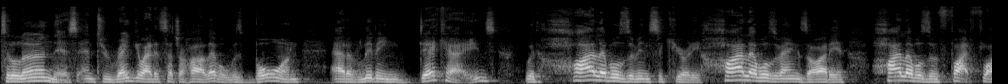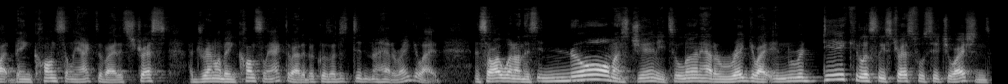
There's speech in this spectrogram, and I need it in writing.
to learn this and to regulate at such a high level was born out of living decades with high levels of insecurity, high levels of anxiety, and high levels of fight flight being constantly activated, stress, adrenaline being constantly activated because I just didn't know how to regulate. And so I went on this enormous journey to learn how to regulate in ridiculously stressful situations.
